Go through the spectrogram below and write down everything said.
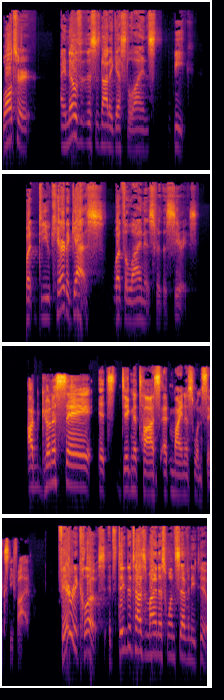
Walter, I know that this is not a guess the lines week, but do you care to guess what the line is for this series? I'm gonna say it's Dignitas at minus 165. Very close. It's Dignitas minus 172,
